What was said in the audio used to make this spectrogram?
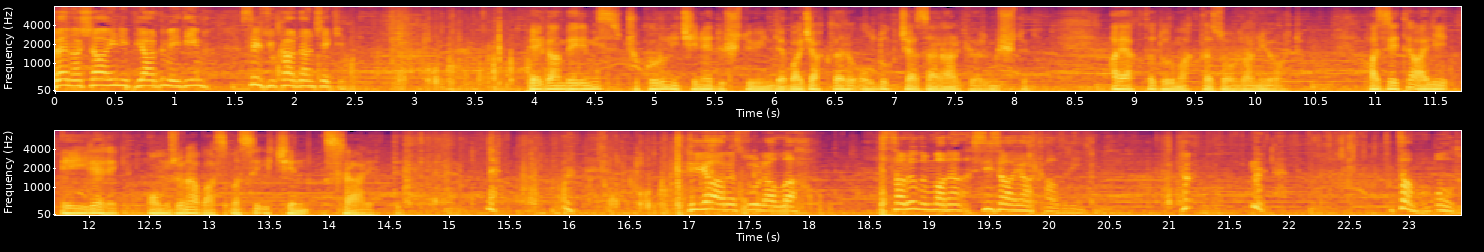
Ben aşağı inip yardım edeyim. Siz yukarıdan çekin. Peygamberimiz çukurun içine düştüğünde bacakları oldukça zarar görmüştü. Ayakta durmakta zorlanıyordu. Hazreti Ali eğilerek omzuna basması için ısrar etti. Ya Resulallah. Sarılın bana sizi ayağa kaldırayım. Tamam oldu.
